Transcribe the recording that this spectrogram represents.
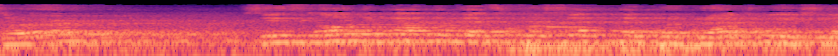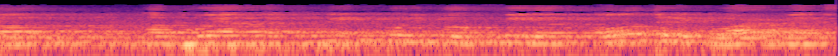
Sir, since all the candidates presented for graduation have well and faithfully fulfilled all the requirements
